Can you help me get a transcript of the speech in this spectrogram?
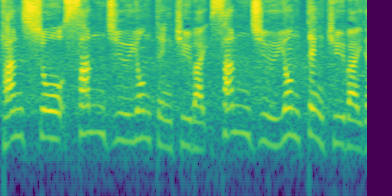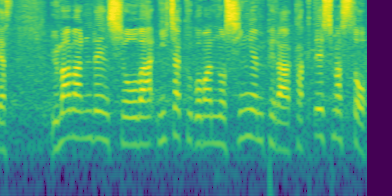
単勝34.9倍34.9倍です。馬番連勝は2着5番の新エンペラー確定しますと、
